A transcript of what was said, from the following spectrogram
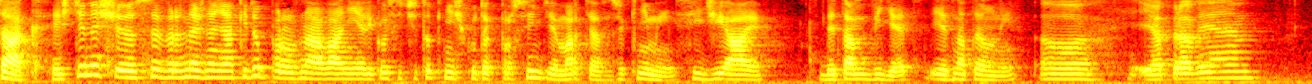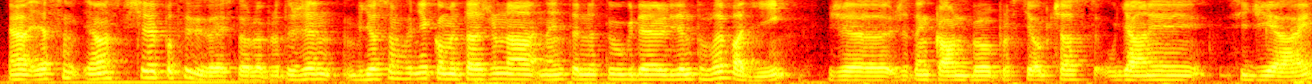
Tak, ještě než eh, se vrhneš na nějaký to porovnávání, jelikož si četl knížku, tak prosím tě, Marťas, řekni mi, CGI, jde tam vidět, je znatelný. Uh, já právě, já, já, jsem, já mám spíš pocity tady z tohle, protože viděl jsem hodně komentářů na, na internetu, kde lidem tohle vadí, že, že ten clown byl prostě občas udělaný CGI.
